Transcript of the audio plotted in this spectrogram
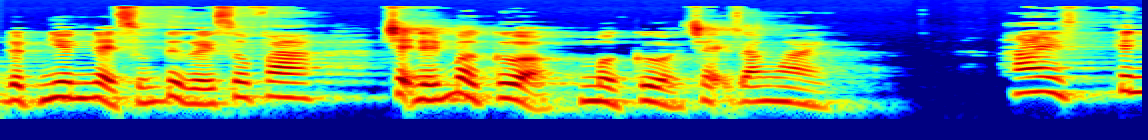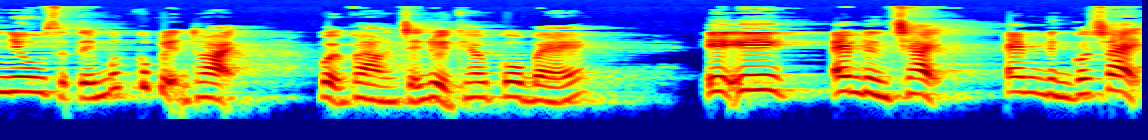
đột nhiên nhảy xuống từ ghế sofa, chạy đến mở cửa mở cửa chạy ra ngoài. Hai thiên nhu sẽ tới mức cúp điện thoại, vội vàng chạy đuổi theo cô bé. Y y, em đừng chạy, em đừng có chạy.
